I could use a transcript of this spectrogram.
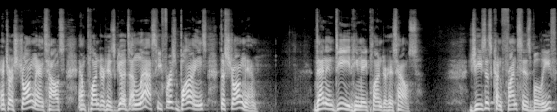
enter a strong man's house and plunder his goods unless he first binds the strong man? Then indeed he may plunder his house. Jesus confronts his belief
